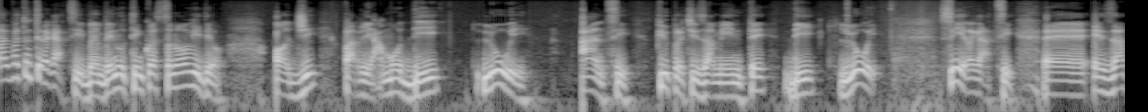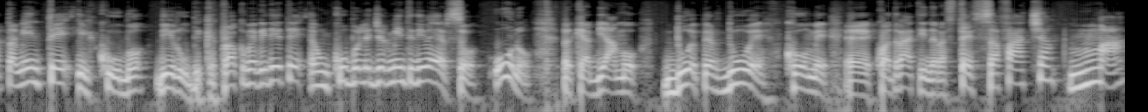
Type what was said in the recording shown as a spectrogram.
Salve a tutti ragazzi, benvenuti in questo nuovo video. Oggi parliamo di lui, anzi più precisamente di lui. Sì ragazzi, è esattamente il cubo di Rubik, però come vedete è un cubo leggermente diverso. Uno, perché abbiamo 2x2 come eh, quadrati nella stessa faccia, ma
